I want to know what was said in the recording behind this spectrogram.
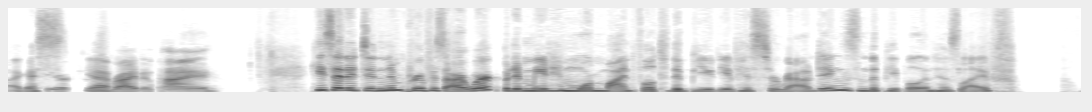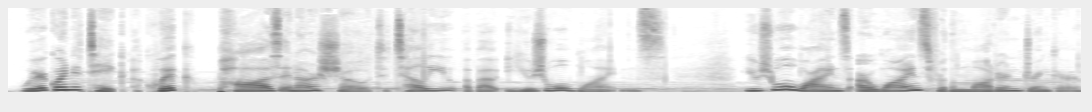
I guess, You're yeah. riding high. He said it didn't improve his artwork, but it made him more mindful to the beauty of his surroundings and the people in his life. We're going to take a quick pause in our show to tell you about Usual Wines. Usual Wines are wines for the modern drinker,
